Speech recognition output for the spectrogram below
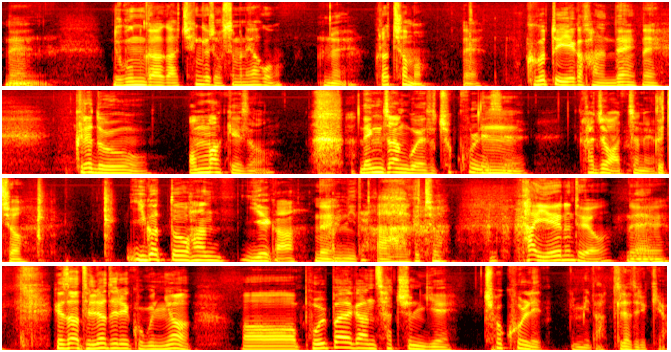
네 음, 누군가가 챙겨줬으면 하고 네. 그렇죠 뭐 네. 그것도 이해가 가는데 네. 그래도 엄마께서 냉장고에서 초콜릿을 음. 가져왔잖아요. 그쵸 이것 또한 이해가 네. 갑니다. 아 그쵸 다 이해는 돼요 네, 네. 그래서 들려드릴 곡은요. 어, 볼빨간 사춘기의 초콜릿입니다. 들려드릴게요.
